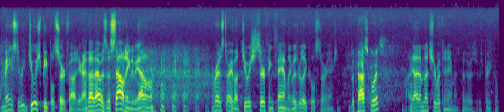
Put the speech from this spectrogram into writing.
amazed to read Jewish people surf out here. I thought that was astounding to me. I don't know. I read a story about Jewish surfing family. It was a really cool story, actually. The Paskowitz? I, I'm not sure what their name is, but it was, it was pretty cool.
